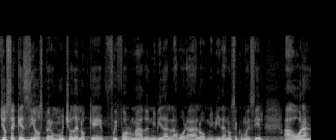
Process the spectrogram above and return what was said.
yo sé que es Dios, pero mucho de lo que fui formado en mi vida laboral o mi vida, no sé cómo decir, ahora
